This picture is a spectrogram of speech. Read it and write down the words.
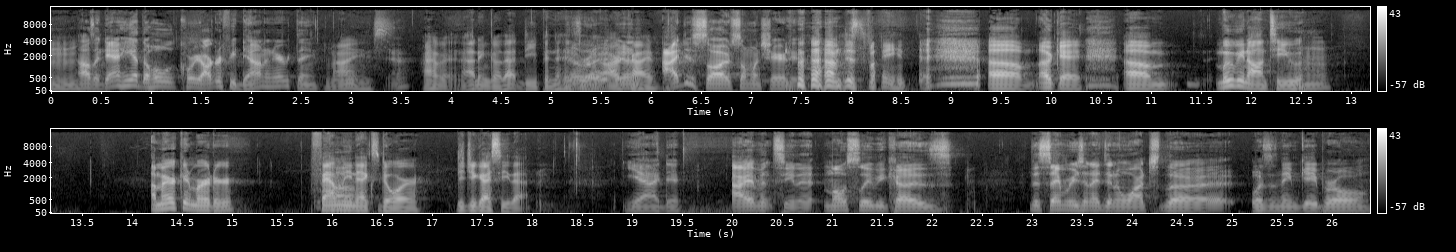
Mm-hmm. I was like, damn, he had the whole choreography down and everything. Nice. Yeah. I haven't. I didn't go that deep into his Yeah, right, uh, yeah. archive. I just saw if someone shared it. I'm just playing. Um, okay. Um, moving on to Mm-hmm. American Murder, Family. Next Door. Did you guys see that? yeah, I did. I haven't seen it mostly because the same reason I didn't watch the what's his name Gabriel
